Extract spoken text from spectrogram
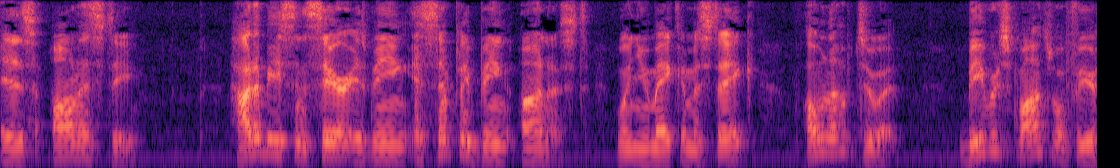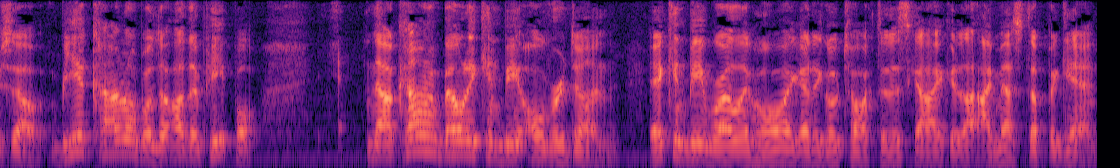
is honesty. How to be sincere is being is simply being honest. When you make a mistake, own up to it. Be responsible for yourself. Be accountable to other people. Now, accountability can be overdone. It can be where I'm like, oh, I got to go talk to this guy because I messed up again.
